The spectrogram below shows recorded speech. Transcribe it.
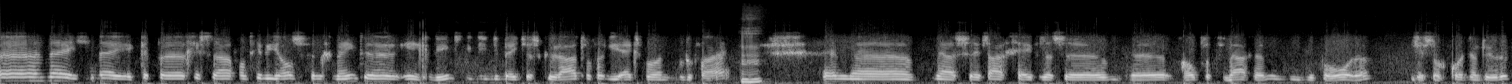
Uh, nee, nee, ik heb uh, gisteravond Hilly Jans van de gemeente ingediend. Die diende een beetje als curator van die expo de boulevard. Mm -hmm. En ja, ze heeft aangegeven dat ze hopelijk vandaag hebben, die verhoren. Het is nog kort natuurlijk.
